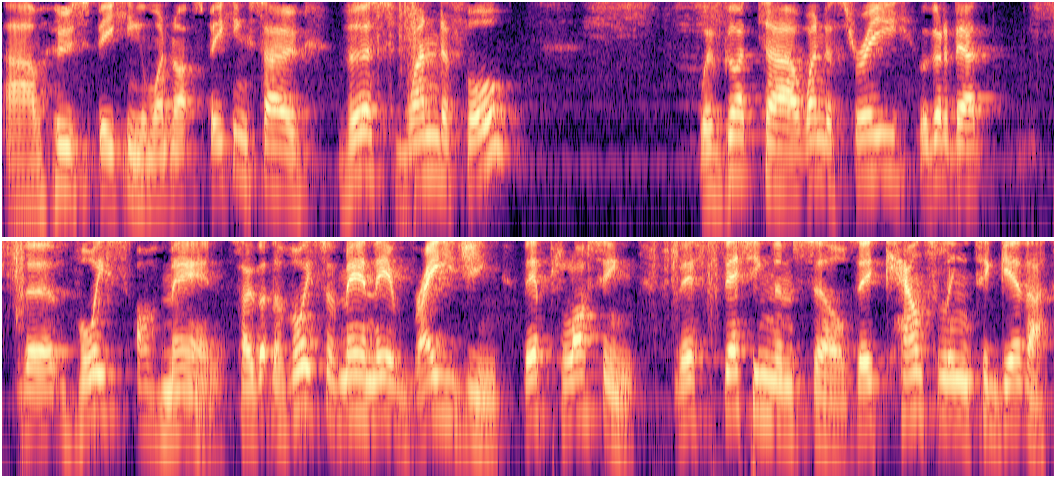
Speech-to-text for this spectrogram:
um, who's speaking and what not speaking. So, verse 1 to 4, we've got uh, 1 to 3, we've got about the voice of man. So, we've got the voice of man, they're raging, they're plotting, they're setting themselves, they're counseling together,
